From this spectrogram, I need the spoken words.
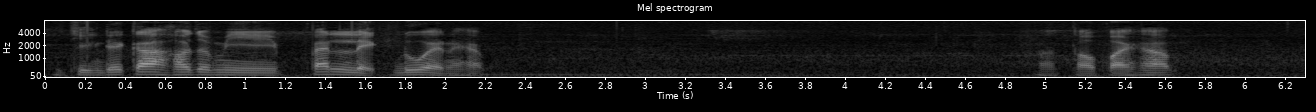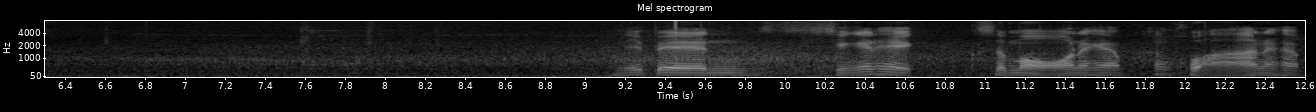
จริงๆเดก้าเขาจะมีแป้นเหล็กด้วยนะครับ ต่อไปครับนนี้เป็นสิงห์เทคสมอนะครับ ข้างขวานะครับ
